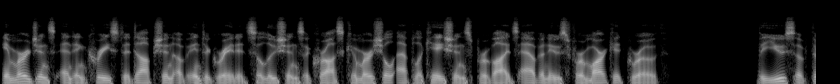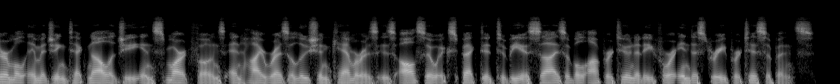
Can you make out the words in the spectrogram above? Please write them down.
Emergence and increased adoption of integrated solutions across commercial applications provides avenues for market growth. The use of thermal imaging technology in smartphones and high-resolution cameras is also expected to be a sizable opportunity for industry participants.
